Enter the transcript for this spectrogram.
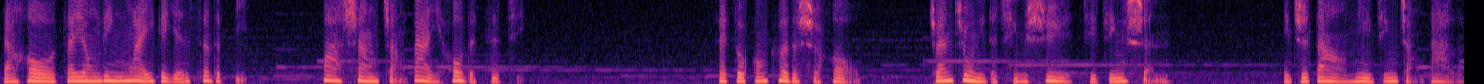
然后再用另外一个颜色的笔画上长大以后的自己。在做功课的时候，专注你的情绪及精神。你知道你已经长大了，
